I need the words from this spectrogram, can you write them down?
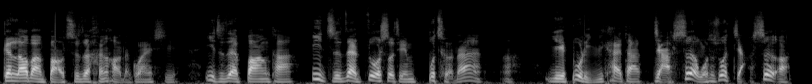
跟老板保持着很好的关系，一直在帮他，一直在做事情不扯淡啊，也不离开他。假设我是说假设啊，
